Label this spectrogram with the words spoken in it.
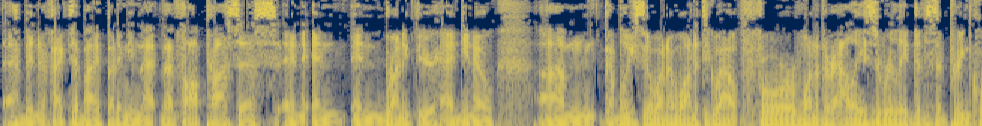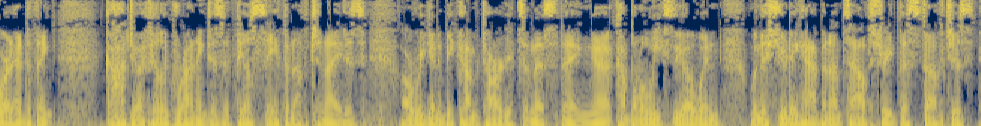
have been affected by it. But I mean that that thought process and and and running through your head, you know, um, a couple weeks ago when I wanted to go out for one of the rallies related to the Supreme Court, I had to think, God, do I feel like running? Does it feel safe enough tonight? Is are we going to become targets in this thing? a couple of weeks ago when when the shooting happened on South Street, this stuff just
